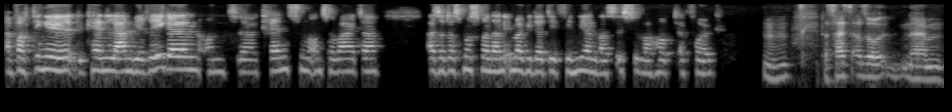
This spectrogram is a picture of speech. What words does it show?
einfach Dinge kennenlernen wie Regeln und äh, Grenzen und so weiter. Also das muss man dann immer wieder definieren, was ist überhaupt Erfolg. Mhm. Das heißt also, ähm,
